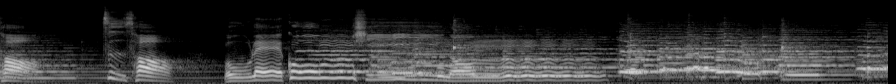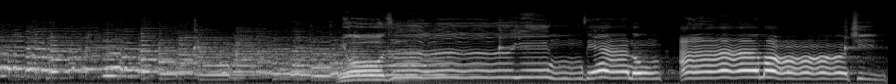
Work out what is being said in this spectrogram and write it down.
草，子草，我来恭喜侬。若是印象侬阿忘记，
